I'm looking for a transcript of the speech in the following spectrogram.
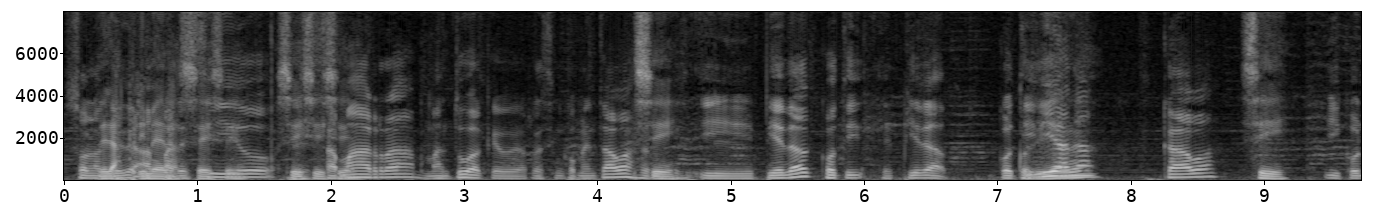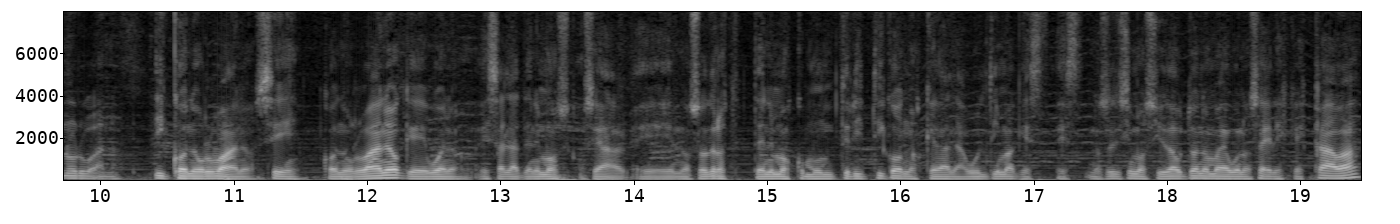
son las, de las que primeras, aparecido, sí, sí. Samarra, Mantúa que recién comentabas, y Piedad, eh, Piedad cotidiana, Cava, sí, y con Urbano. Y con Urbano, sí, con Urbano, que bueno, esa la tenemos, o sea, eh, nosotros tenemos como un tríptico, nos queda la última, que es, nosotros hicimos Ciudad Autónoma de Buenos Aires, que es Cava,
